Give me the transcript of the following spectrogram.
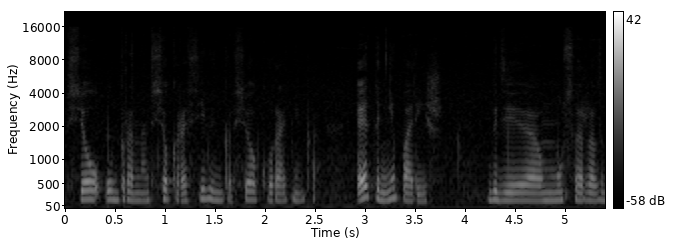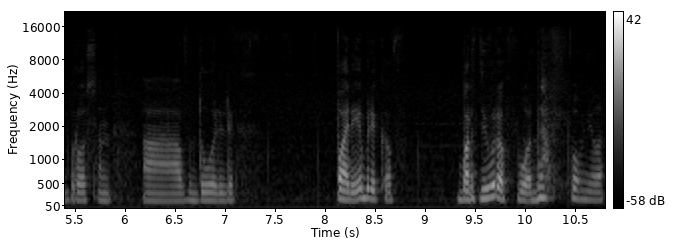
Все убрано, все красивенько, все аккуратненько. Это не Париж где мусор разбросан а, вдоль поребриков, бордюров, вот, да, помнила,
